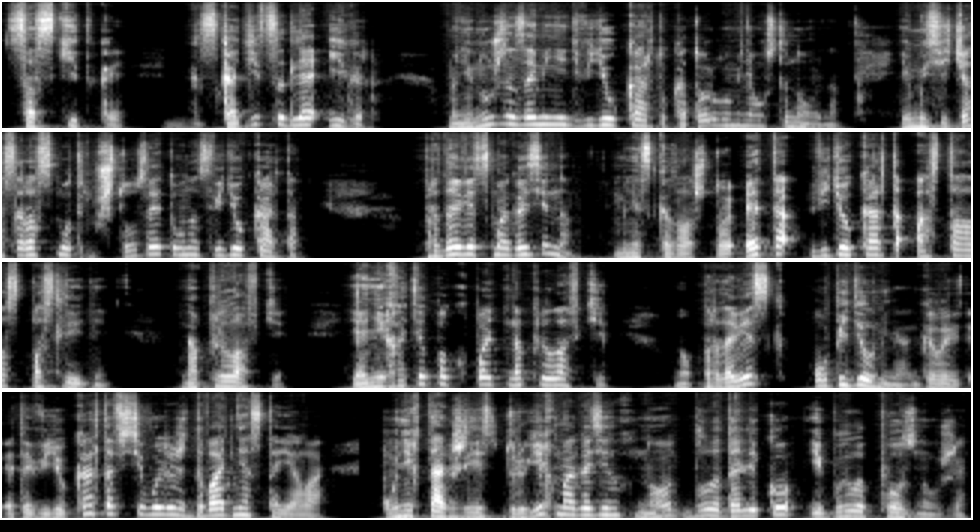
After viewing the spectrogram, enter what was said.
со скидкой сгодится для игр. Мне нужно заменить видеокарту, которая у меня установлена. И мы сейчас рассмотрим, что за это у нас видеокарта. Продавец магазина мне сказал, что эта видеокарта осталась последней, на прилавке. Я не хотел покупать на прилавке, но продавец убедил меня, говорит, эта видеокарта всего лишь два дня стояла. У них также есть в других магазинах, но было далеко и было поздно уже.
